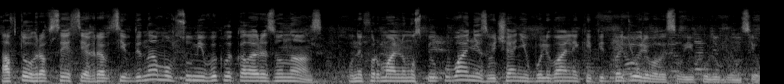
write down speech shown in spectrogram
Автограф-сесія гравців Динамо в сумі викликала резонанс. У неформальному спілкуванні звичайні вболівальники підбадьорювали своїх улюбленців,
